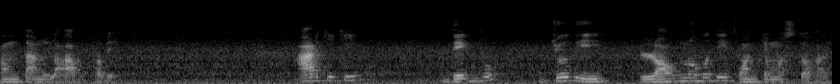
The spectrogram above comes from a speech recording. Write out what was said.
সন্তান লাভ হবে। আর কি কি? দেখব। যদি লগ্নপতি পঞ্চমস্ত হয়।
